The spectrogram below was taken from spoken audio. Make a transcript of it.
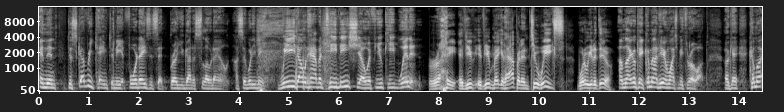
And then Discovery came to me at four days and said, Bro, you got to slow down. I said, What do you mean? we don't have a TV show if you keep winning. Right. If you if you make it happen in two weeks, what are we gonna do? I'm like, okay, come out here and watch me throw up. Okay, come on,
